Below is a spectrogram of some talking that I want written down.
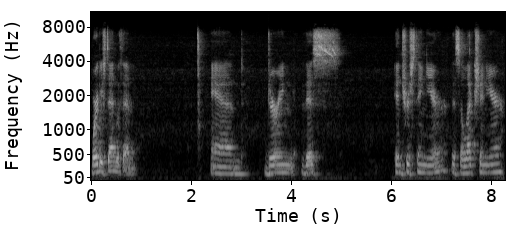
Where do you stand with him? And during this interesting year, this election year,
